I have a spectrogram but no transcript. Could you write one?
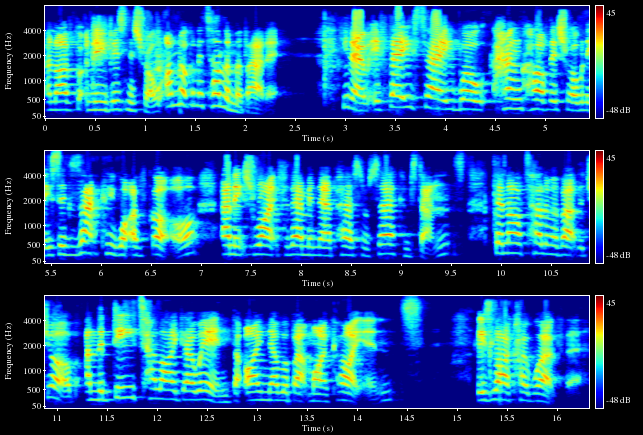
and I've got a new business role, I'm not going to tell them about it. You know, if they say, well, hand carve this role and it's exactly what I've got and it's right for them in their personal circumstance, then I'll tell them about the job. And the detail I go in that I know about my clients is like I work there.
